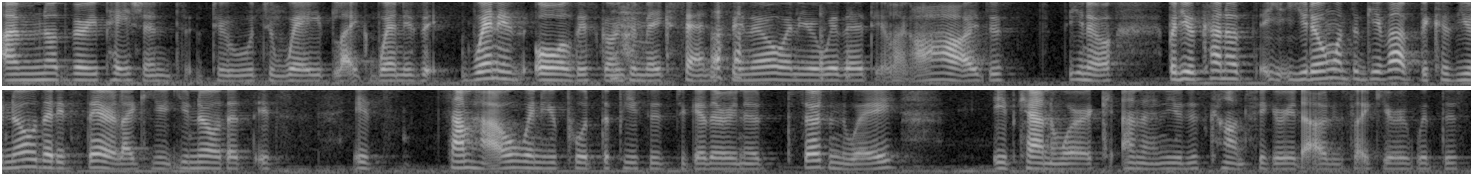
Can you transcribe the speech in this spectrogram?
I'm not very patient to to wait. Like when is it? When is all this going to make sense? You know, when you're with it, you're like, ah, oh, I just, you know, but you cannot. You don't want to give up because you know that it's there. Like you, you know that it's it's somehow when you put the pieces together in a certain way it can work and then you just can't figure it out it's like you're with this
